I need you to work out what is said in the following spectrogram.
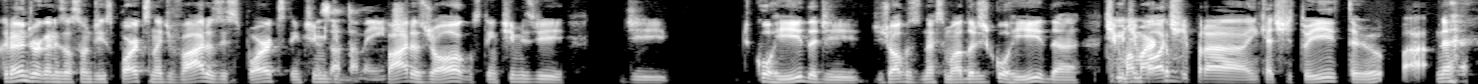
grande organização de esportes, né? De vários esportes, tem time Exatamente. de vários jogos, tem times de, de, de corrida, de, de, jogos, né? Simuladores de corrida. Time uma de marca... bot pra enquete de Twitter. Opa. Né?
